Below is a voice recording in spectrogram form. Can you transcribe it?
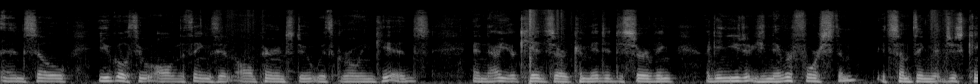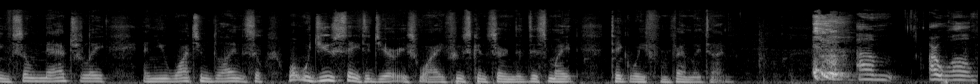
And so you go through all the things that all parents do with growing kids, and now your kids are committed to serving. Again, you do, you never force them. It's something that just came so naturally, and you watch them blind. So, what would you say to Jerry's wife, who's concerned that this might take away from family time? Um, or well,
